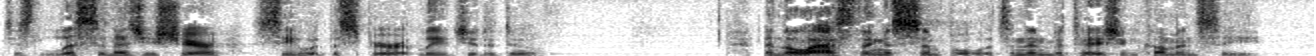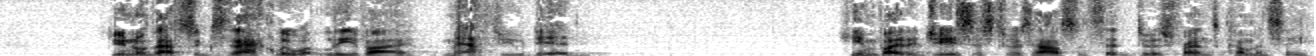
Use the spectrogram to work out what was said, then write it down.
just listen as you share, see what the Spirit leads you to do. And the last thing is simple it's an invitation come and see. You know, that's exactly what Levi Matthew did. He invited Jesus to his house and said to his friends, Come and see.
